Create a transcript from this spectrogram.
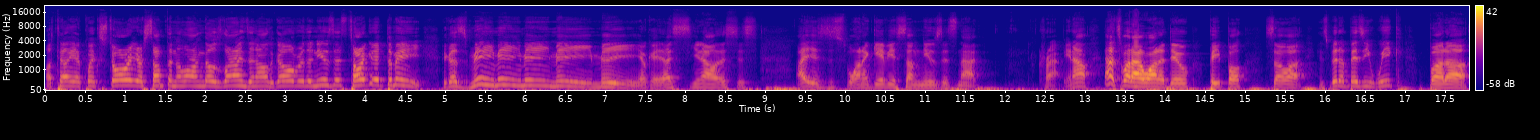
I'll tell you a quick story or something along those lines, and I'll go over the news that's targeted to me because me, me, me, me, me. Okay, that's you know, it's just I just, just want to give you some news that's not crap. You know, that's what I want to do, people. So uh, it's been a busy week, but uh,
